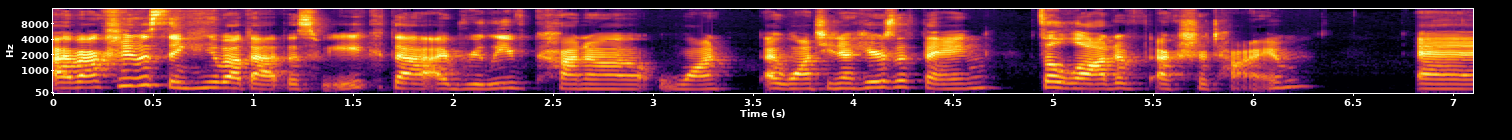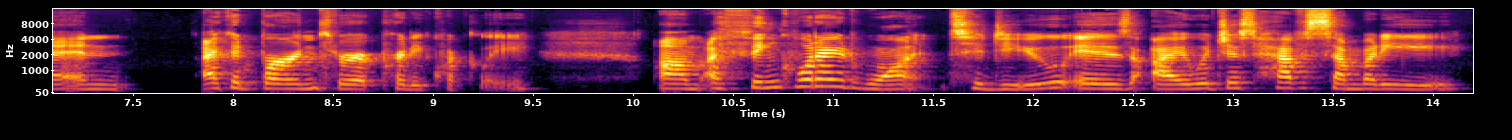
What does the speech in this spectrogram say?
I've actually was thinking about that this week. That I really kind of want. I want to. Now here's the thing. It's a lot of extra time, and I could burn through it pretty quickly. Um, I think what I'd want to do is I would just have somebody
